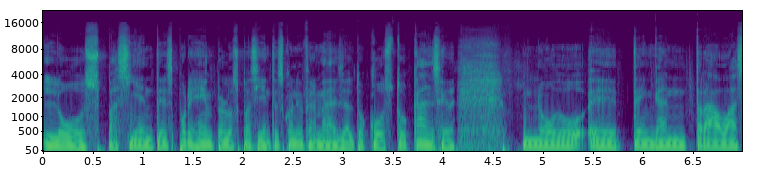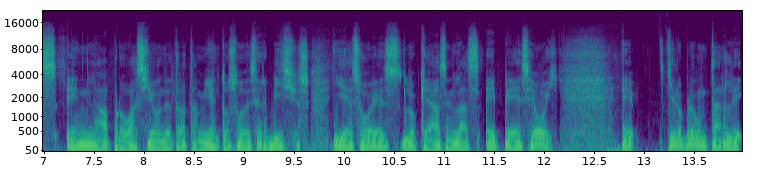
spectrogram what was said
los pacientes, por ejemplo, los pacientes con enfermedades de alto costo, cáncer, no eh, tengan trabas en la aprobación de tratamientos o de servicios. Y eso es lo que hacen las EPS hoy. Eh, quiero preguntarle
